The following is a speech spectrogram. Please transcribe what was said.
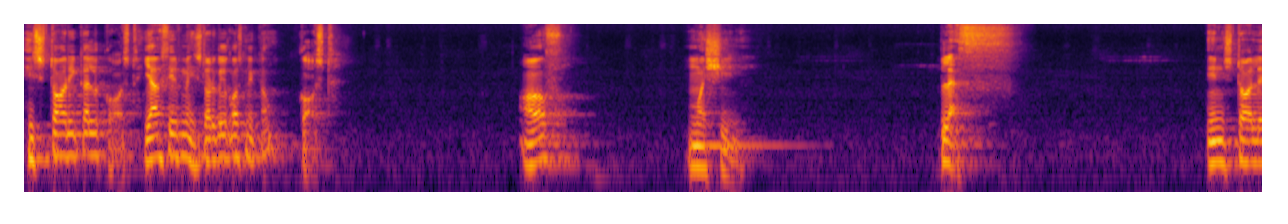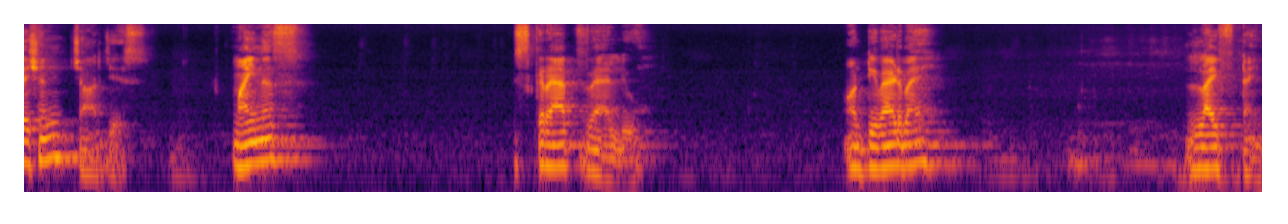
हिस्टोरिकल कॉस्ट या सिर्फ़ मैं हिस्टोरिकल कॉस्ट लिखता हूँ? Cost of machine plus installation charges minus scrap value और डिवाइड बाय लाइफ टाइम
